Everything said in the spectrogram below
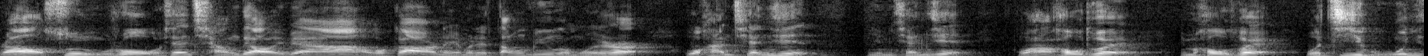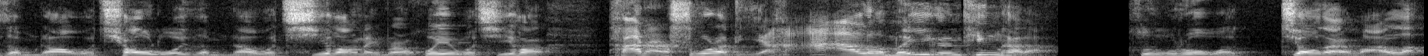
然后孙武说：“我先强调一遍啊，我告诉你们，这当兵怎么回事？我喊前进，你们前进。”我喊后退，你们后退。我击鼓，你怎么着？我敲锣，你怎么着？我旗往哪边挥？我旗往他这说了，底下哈乐，没一个人听他的。孙武说：“我交代完了，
